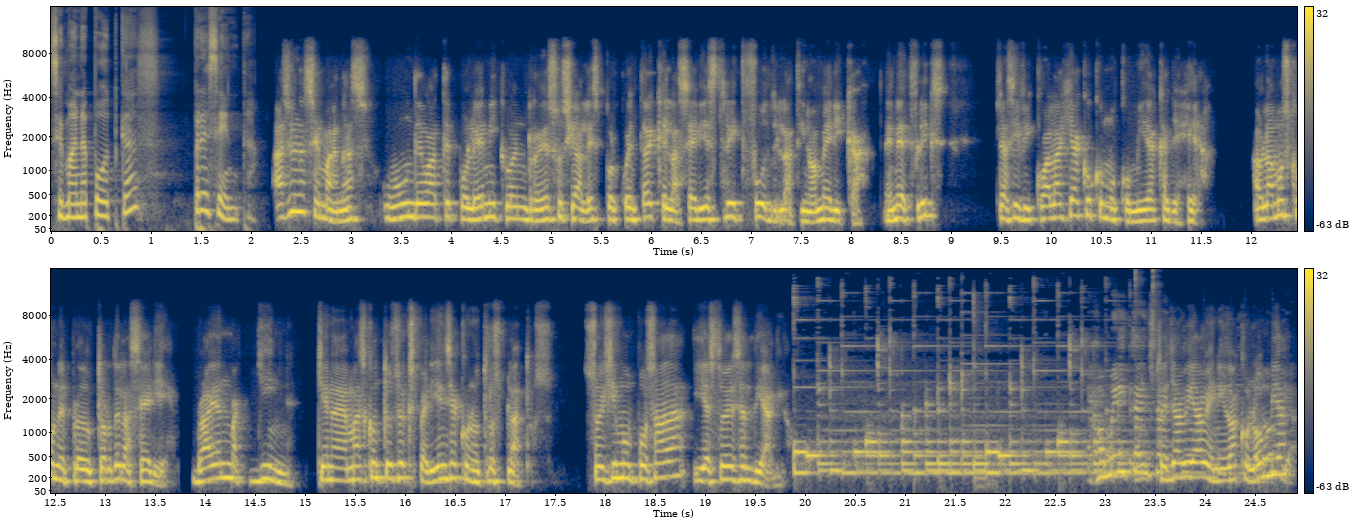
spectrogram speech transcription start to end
Semana Podcast presenta. Hace unas semanas hubo un debate polémico en redes sociales por cuenta de que la serie Street Food Latinoamérica de Netflix clasificó al ajiaco como comida callejera. Hablamos con el productor de la serie, Brian McGinn, quien además contó su experiencia con otros platos. Soy Simón Posada y esto es El Diario. ¿Usted ya había venido a Colombia?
